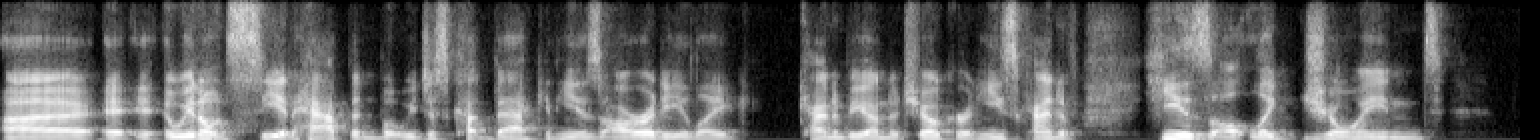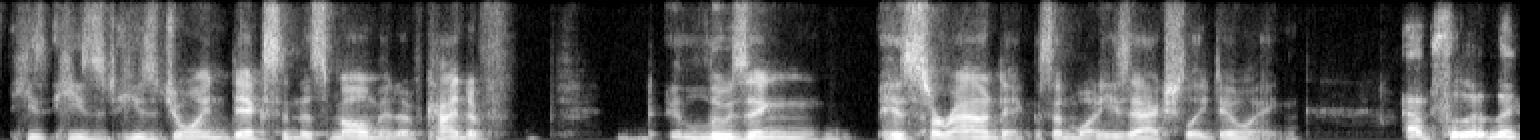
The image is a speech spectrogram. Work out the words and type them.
Uh, it, we don't see it happen, but we just cut back, and he is already like kind of beyond a choker and he's kind of he is all like joined he's he's he's joined Dix in this moment of kind of losing his surroundings and what he's actually doing absolutely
